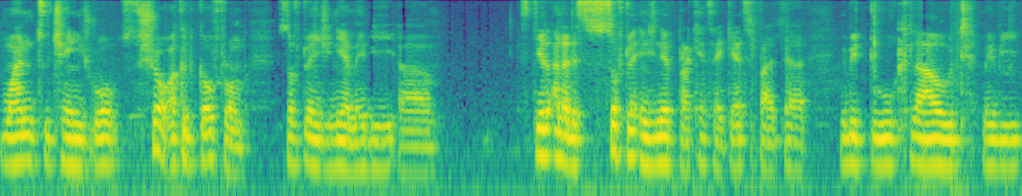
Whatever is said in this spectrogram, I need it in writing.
want to change roles. Sure, I could go from software engineer, maybe uh, still under the software engineer bracket, I guess, but uh, maybe do cloud, maybe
